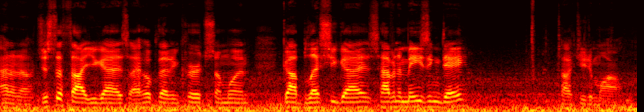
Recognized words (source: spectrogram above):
I don't know. Just a thought, you guys. I hope that encouraged someone. God bless you guys. Have an amazing day. Talk to you tomorrow.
